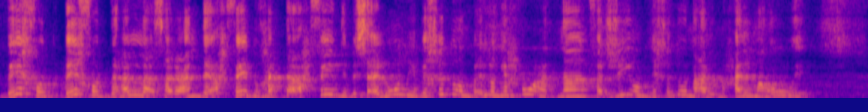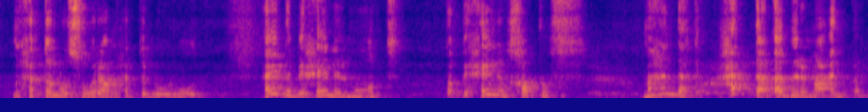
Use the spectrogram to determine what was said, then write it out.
باخد باخد هلأ صار عندي أحفاد وحتى أحفادي بيسالوني باخذهم بقول لهم يا حو عدنان فرجيهم ناخذهم على المحل ما هو. بنحط له صورة بنحط له ورود. هيدا بحال الموت. طب بحال الخطف؟ ما عندك حتى قبر ما عندك.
